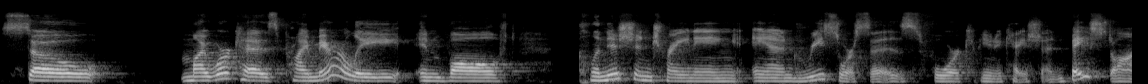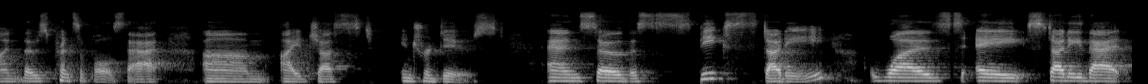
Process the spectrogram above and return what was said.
So, my work has primarily involved clinician training and resources for communication based on those principles that um, I just introduced. And so the SPEACS study was a study that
